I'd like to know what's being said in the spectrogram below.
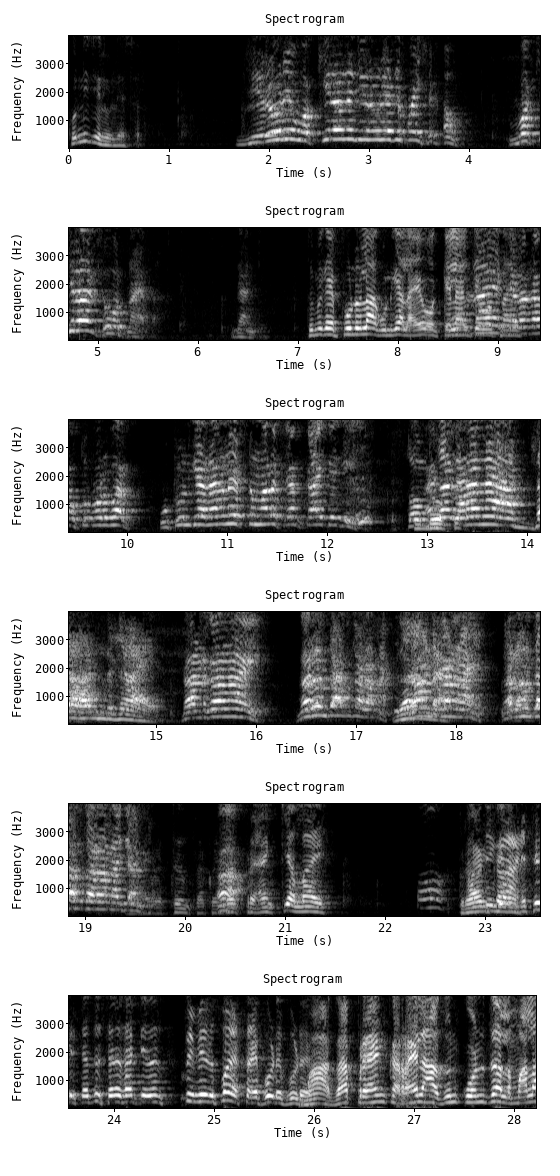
कुणी जिरवली असेल? जिरवले वकिलाने जिरवल्याचे पैसे खाऊन. वकिलाला ठेवत नाही आता. जाणते तुम्ही काय पुढे लागून गेलाय वकिलाला ते नाही त्याला जाऊ बरोबर. उठून गेला नाही तर मला सांग काय त्याची तुमच्या घराला दांडगाय दांडगा नाही. गरम दांड करा नाही. दांडगा नाही. गरम दांड करा नाही जाणते. तुमचा प्रँक केलाय? हो. Prank ती करा. गाडी फिरत्या दुसऱ्यासाठी तुम्ही पळताय पुढे पुढे. माझा प्रँक करायला अजून कोण झालं मला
